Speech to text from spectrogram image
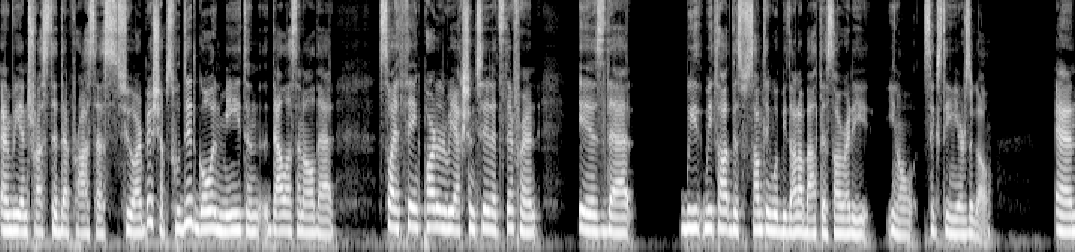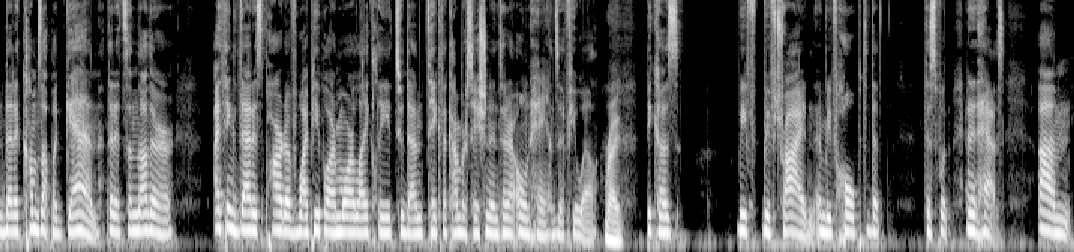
And we entrusted that process to our bishops who did go and meet in Dallas and all that. So I think part of the reaction today that's different is that we we thought this something would be done about this already, you know, 16 years ago. And that it comes up again, that it's another I think that is part of why people are more likely to then take the conversation into their own hands, if you will. Right. Because we've we've tried and we've hoped that this would and it has. Um,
